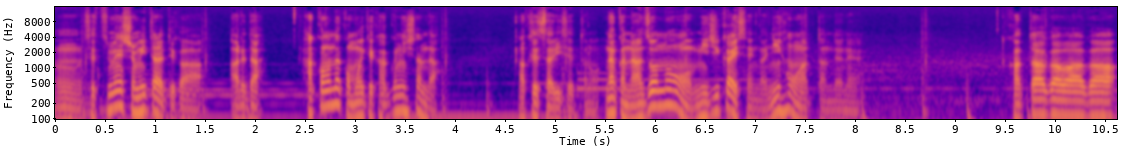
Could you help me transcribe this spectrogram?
うん、説明書見たらっていうか、あれだ。箱の中もう一回確認したんだ。アクセサリーセットの。なんか謎の短い線が2本あったんだよね。片側が、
